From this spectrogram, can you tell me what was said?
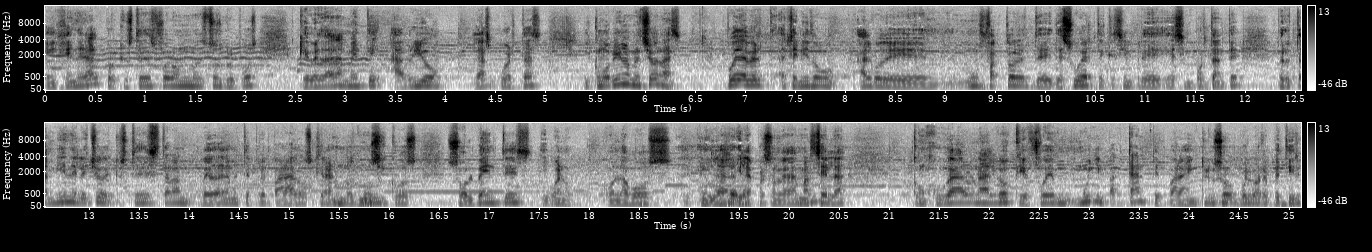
en general, porque ustedes fueron uno de estos grupos que verdaderamente abrió las puertas. Y como bien lo mencionas, puede haber tenido algo de un factor de, de suerte que siempre es importante, pero también el hecho de que ustedes estaban verdaderamente preparados, que eran unos músicos solventes y bueno, con la voz eh, y la, y la personalidad de Marcela conjugaron algo que fue muy impactante para incluso, vuelvo a repetir,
